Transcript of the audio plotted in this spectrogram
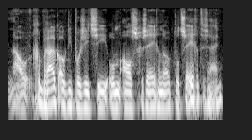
nou, gebruik ook die positie om als gezegende ook tot zegen te zijn...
